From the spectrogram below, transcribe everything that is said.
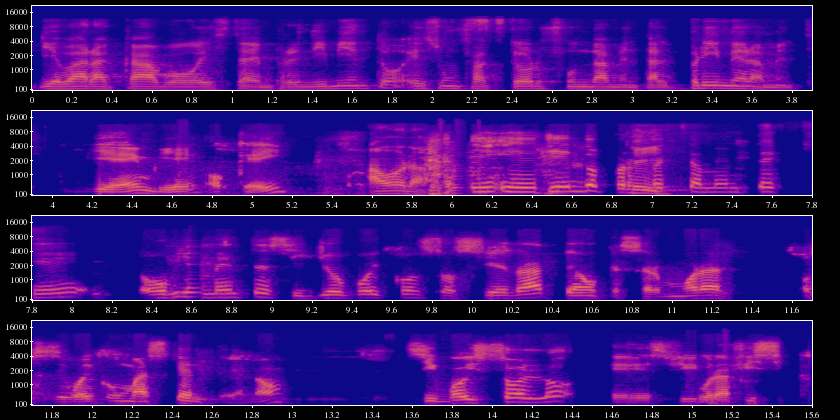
llevar a cabo este emprendimiento es un factor fundamental, primeramente. Bien, bien, ok. Ahora. Y, entiendo perfectamente que, obviamente, si yo voy con sociedad, tengo que ser moral. O sea, si voy con más gente, ¿no? Si voy solo, es figura física.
